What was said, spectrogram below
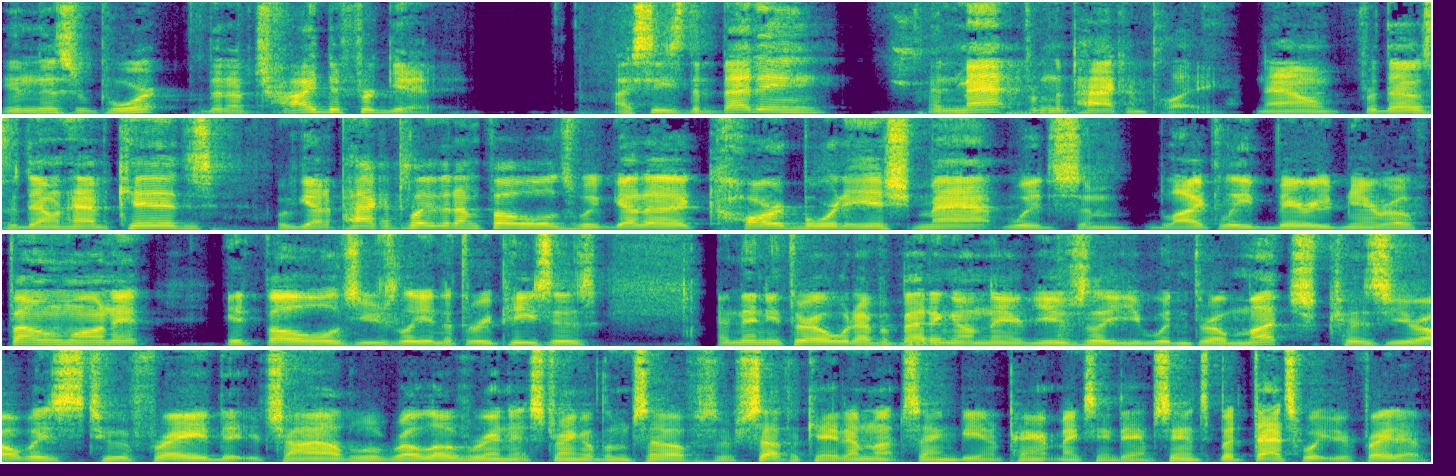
in this report that I've tried to forget, I seized the bedding and mat from the pack and play. Now, for those that don't have kids, we've got a pack and play that unfolds. We've got a cardboard ish map with some likely very narrow foam on it. It folds usually into three pieces. And then you throw whatever bedding on there. Usually you wouldn't throw much because you're always too afraid that your child will roll over in it, strangle themselves, or suffocate. I'm not saying being a parent makes any damn sense, but that's what you're afraid of.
